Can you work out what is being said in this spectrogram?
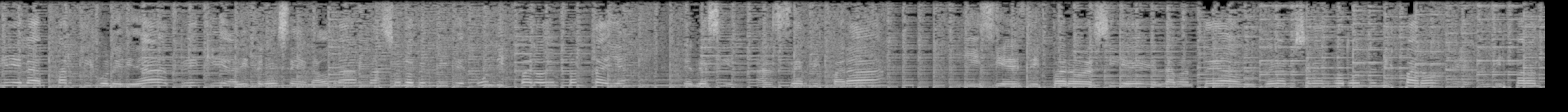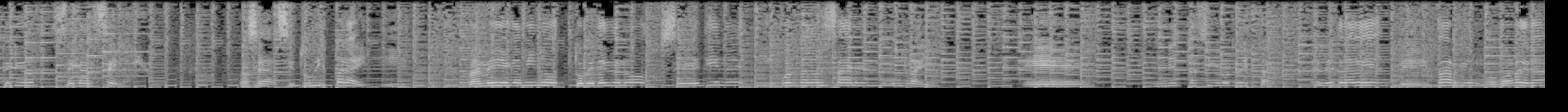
Tiene la particularidad de que, a diferencia de la otra arma, solo permite un disparo en pantalla, es decir, al ser disparada y si es disparo sigue en la pantalla al volver a presionar el botón de disparo, eh, el disparo anterior se cancela. O sea, si tú disparáis y va a medio camino, tu petágono se detiene y vuelve a lanzar el, el rayo. Eh, mientras sigue el otro disparo. La letra B de Barrier o Barrera,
